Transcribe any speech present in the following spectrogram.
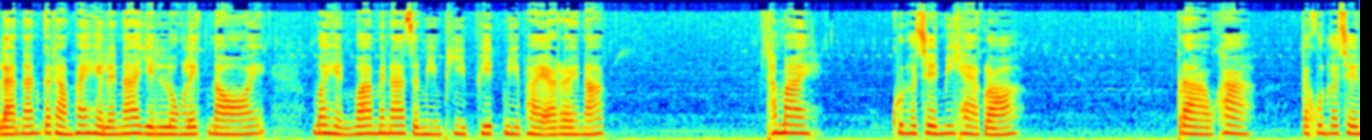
และนั่นก็ทำให้เฮเลนาเย็นลงเล็กน้อย เมื่อเห็นว่าไม่น่าจะมีพีพิษมีภัยอะไรนักทำไม คุณคาเชนมีแขกเหรอ เปล่าค่ะ แต่คุณคาเชน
